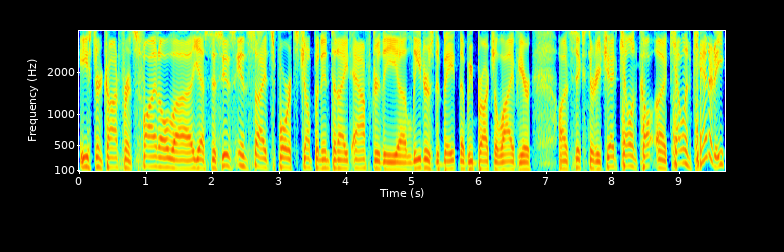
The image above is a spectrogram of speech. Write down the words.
Eastern Conference Final. Uh, yes, this is Inside Sports jumping in tonight after the uh, leaders debate that we brought you live here on 6:30. Ched Kellen uh, Kellen Kennedy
